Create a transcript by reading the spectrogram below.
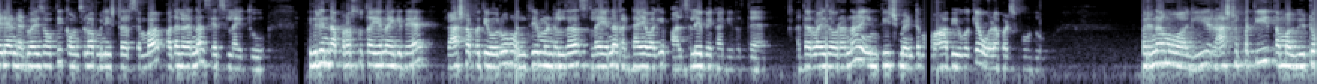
aid and advice of the council of ministers ಎಂಬ ಪದಗಳನ್ನ ಸೇರಿಸಲಾಯಿತು. ಇದರಿಂದ ಪ್ರಸ್ತುತ ಏನಾಗಿದೆ? ರಾಷ್ಟ್ರಪತಿಯವರು ಮಂತ್ರಿಮಂಡಲದ ಸಲಹೆಯನ್ನ ಕಡ್ಡಾಯವಾಗಿ ಪಾಲಿಸಲೇಬೇಕಾಗಿರುತ್ತೆ. ಅದರ್ವೈಸ್ ಅವರನ್ನ ಇಂಪೀಚ್ಮೆಂಟ್ ಮಹಾಭಿಯೋಗಕ್ಕೆ ಒಳಪಡಿಸಬಹುದು. ಪರಿಣಾಮವಾಗಿ ರಾಷ್ಟ್ರಪತಿ ತಮ್ಮ ವಿಟೋ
